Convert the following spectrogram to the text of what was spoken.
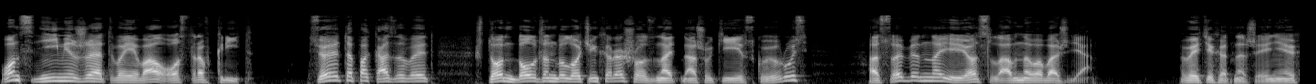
он с ними же отвоевал остров Крит. Все это показывает, что он должен был очень хорошо знать нашу Киевскую Русь, особенно ее славного вождя. В этих отношениях,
